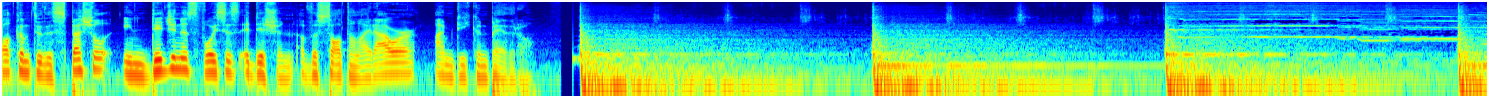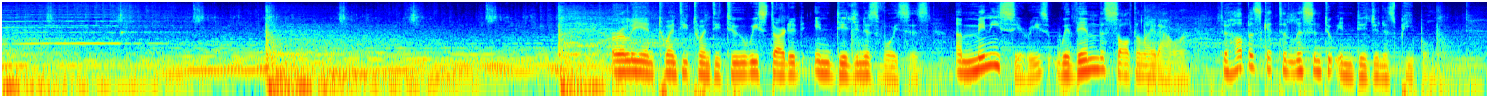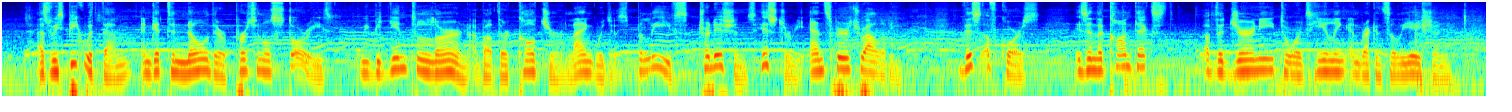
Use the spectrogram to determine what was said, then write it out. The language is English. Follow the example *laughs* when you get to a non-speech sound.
Welcome to this special Indigenous Voices edition of the Salt and Light Hour. I'm Deacon Pedro. Early in 2022, we started Indigenous Voices, a mini series within the Salt and Light Hour to help us get to listen to Indigenous people. As we speak with them and get to know their personal stories, we begin to learn about their culture, languages, beliefs, traditions, history, and spirituality. This, of course, is in the context of the journey towards healing and reconciliation,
